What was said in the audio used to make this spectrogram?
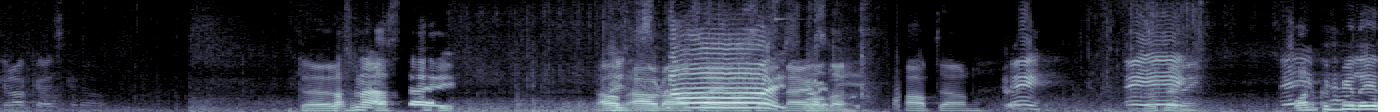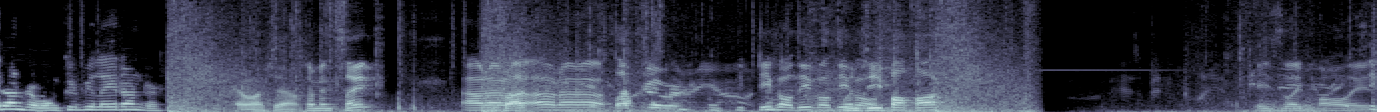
Get out, guys. Get out. Dead. That's not. Last guy. Out, It's out, nice! outside, outside. Well Nice. done. Op down. Hey, hey, hey. Rotating. hey One could be laid under. One could be laid under. Yeah, watch out. I'm in sight. Out, out, out, out, out. Left over. Default, default, One default. default box. He's like molly. Hey,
